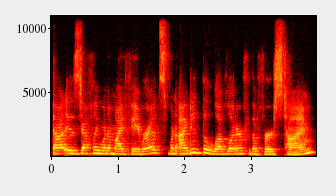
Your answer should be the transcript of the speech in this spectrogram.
that is definitely one of my favorites. When i did the love letter for the first time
